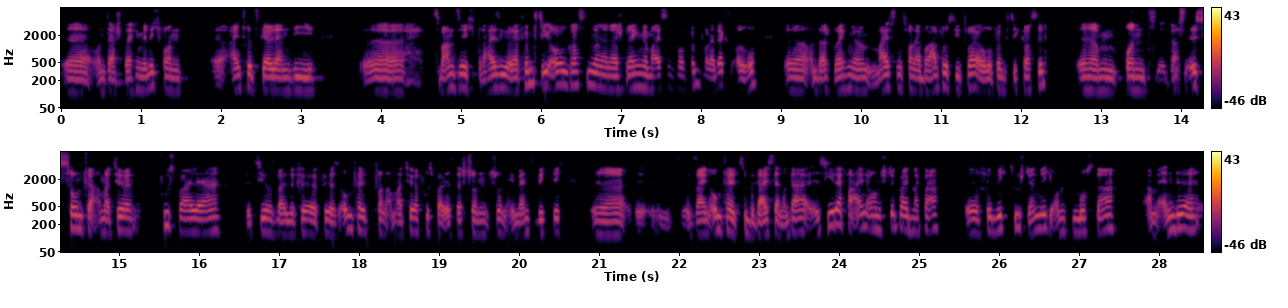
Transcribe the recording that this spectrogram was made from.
Und da sprechen wir nicht von Eintrittsgeldern, die 20, 30 oder 50 Euro kosten, sondern da sprechen wir meistens von 5 oder 6 Euro. Äh, und da sprechen wir meistens von der Bratwurst, die 2,50 Euro kostet. Ähm, und das ist schon für Amateurfußballer beziehungsweise für, für das Umfeld von Amateurfußball ist das schon, schon immens wichtig, äh, sein Umfeld zu begeistern. Und da ist jeder Verein auch ein Stück weit, na klar, äh, für sich zuständig und muss da am Ende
